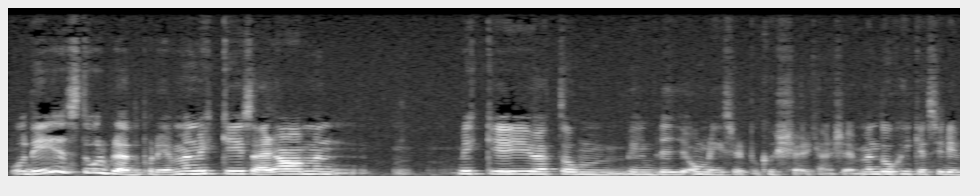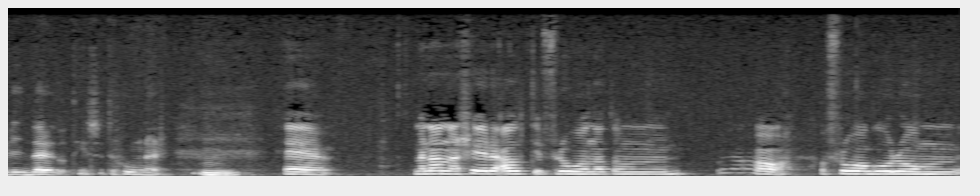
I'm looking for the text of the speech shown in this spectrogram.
Och det är stor bredd på det, men mycket är så här, ja men mycket är ju att de vill bli omregistrerade på kurser kanske, men då skickas ju det vidare då till institutioner. Mm. Eh, men annars är det allt ifrån att de ja, har frågor om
